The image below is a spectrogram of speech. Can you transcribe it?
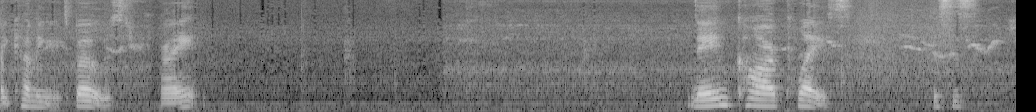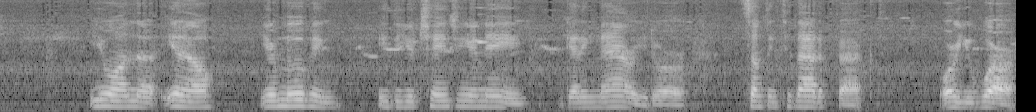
becoming exposed right? Name, car, place. This is you on the, you know, you're moving. Either you're changing your name, getting married, or something to that effect. Or you were.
